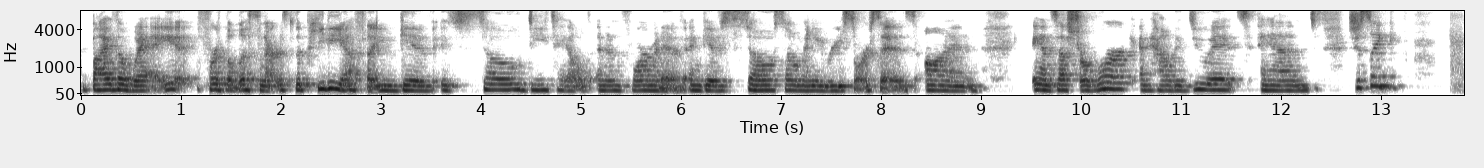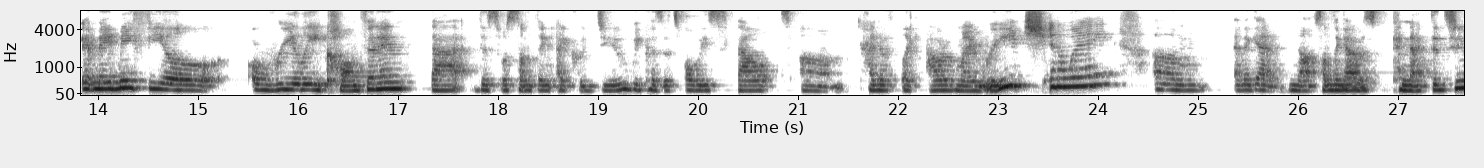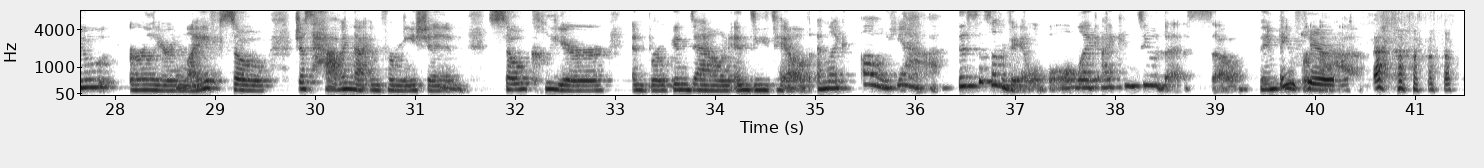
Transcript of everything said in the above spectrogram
by the way, for the listeners, the PDF that you give is so detailed and informative and gives so, so many resources on ancestral work and how to do it. And just like it made me feel really confident that this was something I could do because it's always felt um, kind of like out of my reach in a way. Um, and again, not something I was connected to earlier in life. So just having that information so clear and broken down and detailed, and like, oh yeah, this is available. Like I can do this. So thank, thank you for you. that.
